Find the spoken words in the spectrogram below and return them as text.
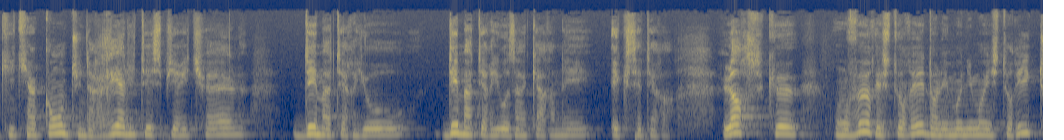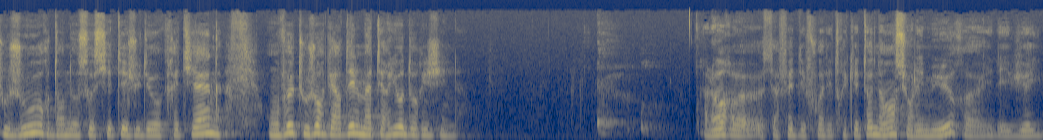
qui tient compte d'une réalité spirituelle, des matériaux, des matériaux incarnés, etc. Lorsque on veut restaurer dans les monuments historiques, toujours dans nos sociétés judéo-chrétiennes, on veut toujours garder le matériau d'origine. Alors, euh, ça fait des fois des trucs étonnants sur les murs, euh, des vieilles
